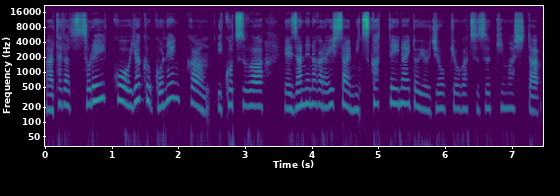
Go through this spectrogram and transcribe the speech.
あただそれ以降約5年間遺骨は、えー残念ながら一切見つかっていないという状況が続きました。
